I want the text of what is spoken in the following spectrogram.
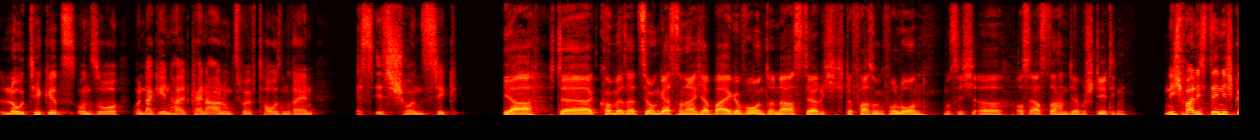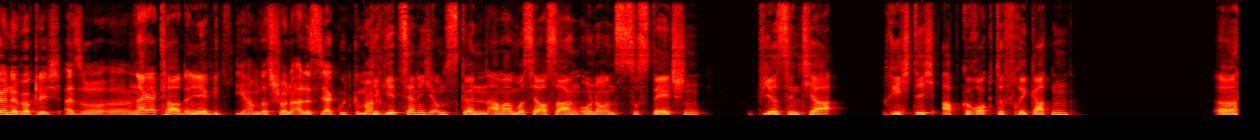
Low Tickets und so. Und da gehen halt, keine Ahnung, 12.000 rein. Es ist schon sick. Ja, der Konversation gestern habe ich ja beigewohnt und da hast du ja richtig die Fassung verloren. Muss ich äh, aus erster Hand ja bestätigen. Nicht, weil ich es denen nicht gönne, wirklich. Also, äh, Na ja, klar, denn hier geht's, die haben das schon alles sehr gut gemacht. Hier geht's ja nicht ums Gönnen, aber man muss ja auch sagen, ohne uns zu stagen, wir sind ja richtig abgerockte Fregatten. Äh,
